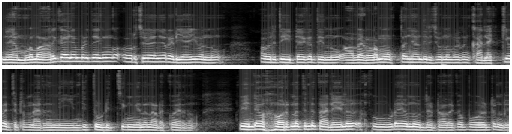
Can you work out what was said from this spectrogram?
പിന്നെ നമ്മൾ മാറിക്കഴിഞ്ഞപ്പോഴത്തേക്കും കുറച്ച് കഴിഞ്ഞ് റെഡിയായി വന്നു. അവർ തീറ്റയൊക്കെ തിന്നു. ആ വെള്ളം മൊത്തം ഞാൻ തിരിച്ചു വന്നപ്പോഴത്തേക്കും കലക്കി വെച്ചിട്ടുണ്ടായിരുന്നു. നീന്തി തുടിച്ച് ഇങ്ങനെ നടക്കുമായിരുന്നു എന്റെ ഒരെണ്ണത്തിന്റെ തലയിൽ പൂടയൊന്നും ഇല്ല കേട്ടോ. അതൊക്കെ പോയിട്ടുണ്ട്.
